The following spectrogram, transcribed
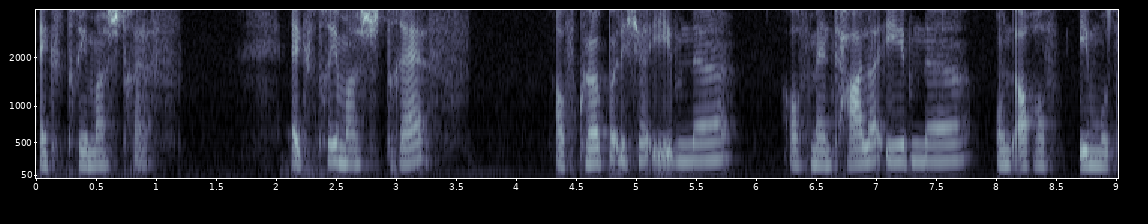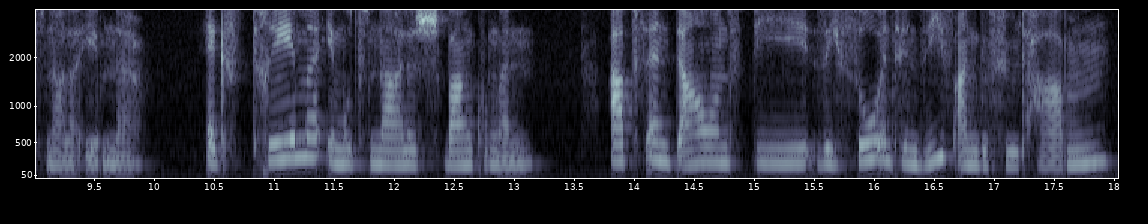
extremer Stress. Extremer Stress auf körperlicher Ebene, auf mentaler Ebene und auch auf emotionaler Ebene. Extreme emotionale Schwankungen, Ups and Downs, die sich so intensiv angefühlt haben,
